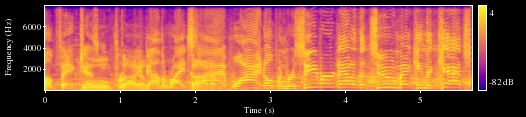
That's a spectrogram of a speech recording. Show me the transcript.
Pump fake. Got throwing down the right Got side. him. Wide open receiver down at the two, making the catch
